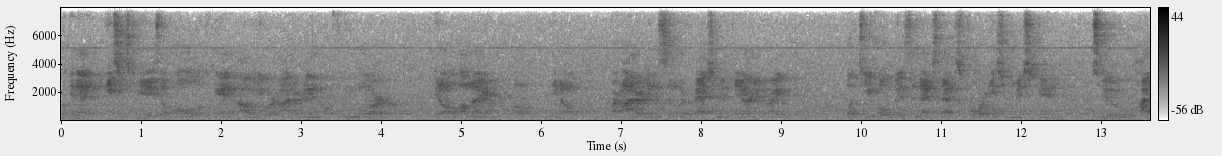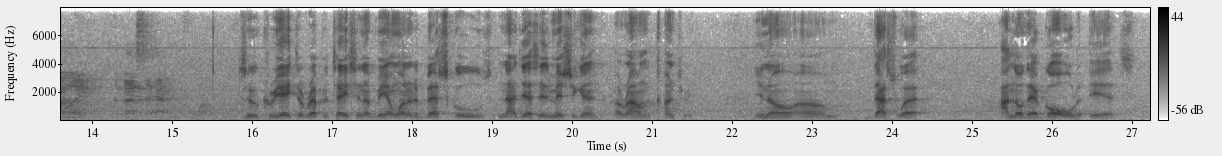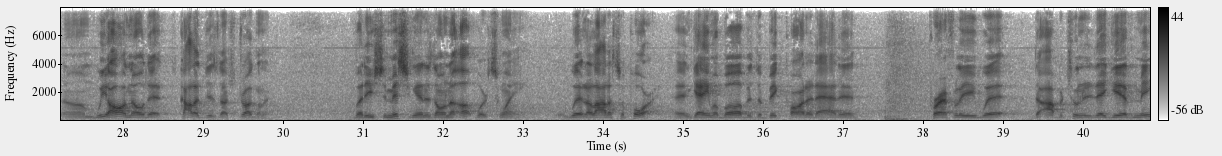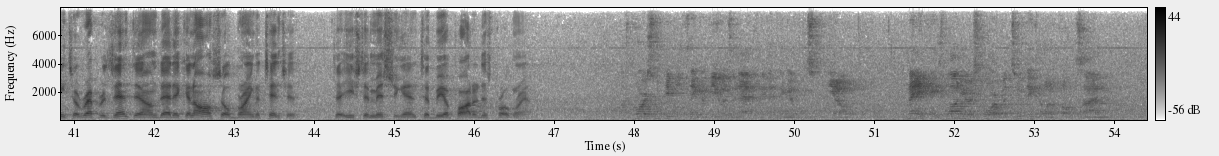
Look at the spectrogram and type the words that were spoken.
Looking at Eastern's community as a whole, looking at how you were honored and hopefully more, you know, alumni, you know, are honored in a similar fashion if they earn it, right? What do you hope is the next steps for Eastern Michigan to highlight the best that happened? To create the reputation of being one of the best schools, not just in Michigan, around the country. You know, um, that's what I know their goal is. Um, we all know that colleges are struggling, but Eastern Michigan is on the upward swing with a lot of support, and Game Above is a big part of that, and preferably with the opportunity they give me to represent them, that it can also bring attention to Eastern Michigan to be a part of this program. Of course, when people think of you as an athlete, they think of you know many things. One, you're a scorer, but two things I want to focus on.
